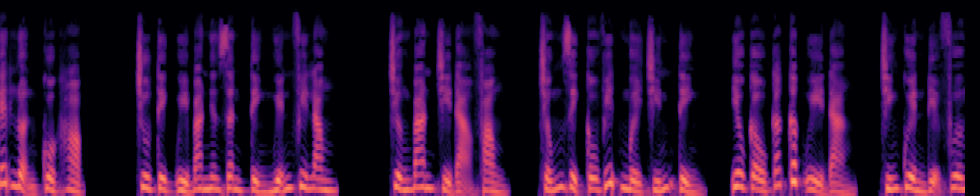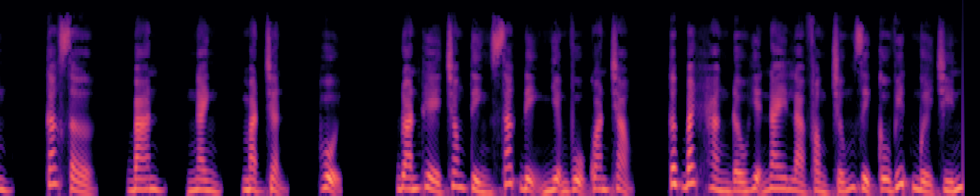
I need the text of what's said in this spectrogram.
Kết luận cuộc họp, Chủ tịch Ủy ban Nhân dân tỉnh Nguyễn Phi Long, trưởng ban chỉ đạo phòng chống dịch COVID-19 tỉnh, yêu cầu các cấp ủy đảng, chính quyền địa phương, các sở, ban, ngành, mặt trận, hội, đoàn thể trong tỉnh xác định nhiệm vụ quan trọng, cấp bách hàng đầu hiện nay là phòng chống dịch COVID-19.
